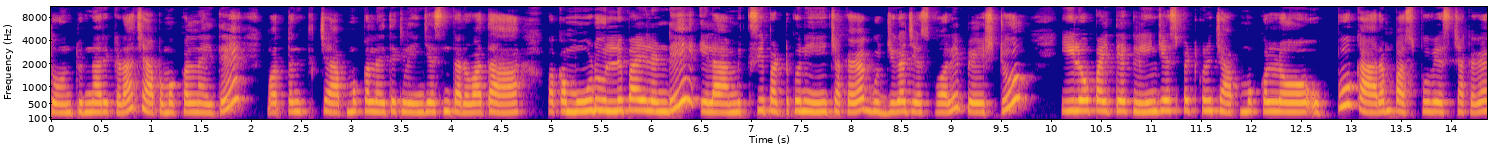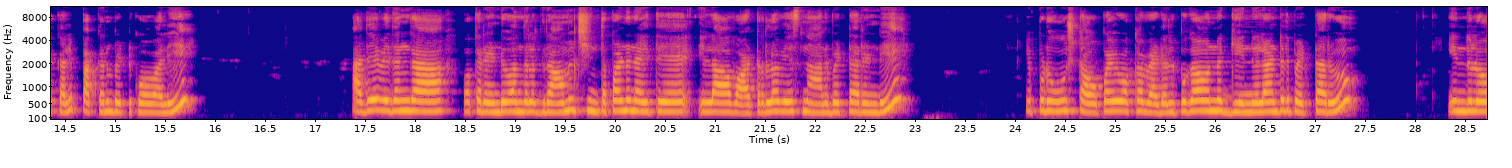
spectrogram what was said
తోముతున్నారు ఇక్కడ చేప ముక్కలను అయితే మొత్తం చేప ముక్కలను అయితే క్లీన్ చేసిన తర్వాత ఒక మూడు ఉల్లిపాయలండి. ఇలా మిక్సీ పట్టుకొని చక్కగా గుజ్జుగా చేసుకోవాలి. పేస్టు ఈలోపు అయితే క్లీన్ చేసి పెట్టుకుని చేప ముక్కల్లో ఉప్పు కారం పసుపు వేసి చక్కగా కలిపి పక్కన పెట్టుకోవాలి. అదేవిధంగా ఒక రెండు వందల గ్రాముల చింతపండునైతే ఇలా వాటర్లో వేసి నానబెట్టారండి. ఇప్పుడు స్టవ్ పై ఒక వెడల్పుగా ఉన్న గిన్నె లాంటిది పెట్టారు. ఇందులో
